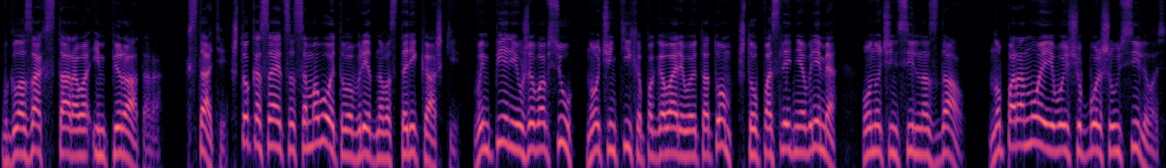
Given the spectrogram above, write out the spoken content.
в глазах старого императора. Кстати, что касается самого этого вредного старикашки, в империи уже вовсю, но очень тихо поговаривают о том, что в последнее время он очень сильно сдал. Но паранойя его еще больше усилилась.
